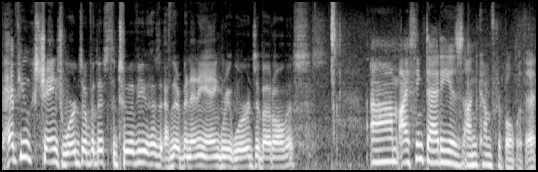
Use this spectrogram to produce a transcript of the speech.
have you exchanged words over this, the two of you? Has, have there been any angry words about all this? Um, I think Daddy is uncomfortable with it.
